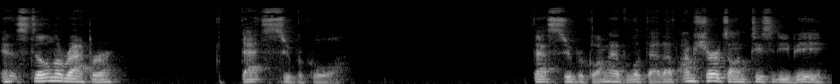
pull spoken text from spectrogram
And it's still in the wrapper. That's super cool. That's super cool. I'm to have to look that up. I'm sure it's on TCDB.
